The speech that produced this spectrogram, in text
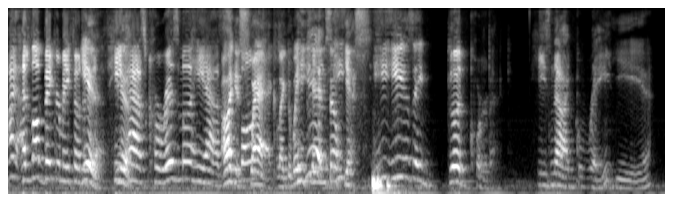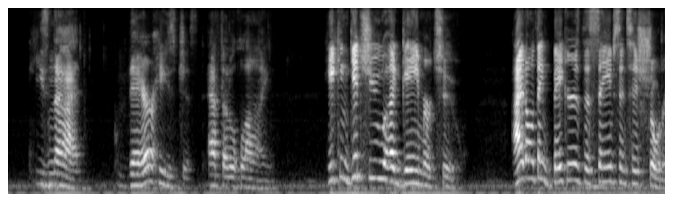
I, I love Baker Mayfield to Yeah, death. He yeah. has charisma. He has. I like his fun. swag, like the way he Yeah, carries himself. he- yes. He, he is a good quarterback. He's not great. Yeah. He's not there. He's just at the line. He can get you a game or two. I don't think Baker is the same since his shoulder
